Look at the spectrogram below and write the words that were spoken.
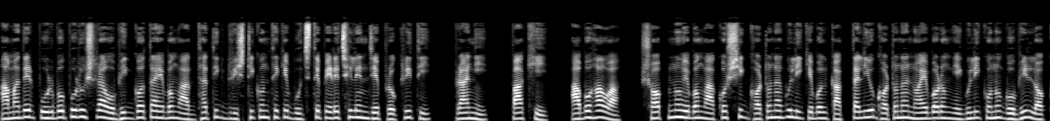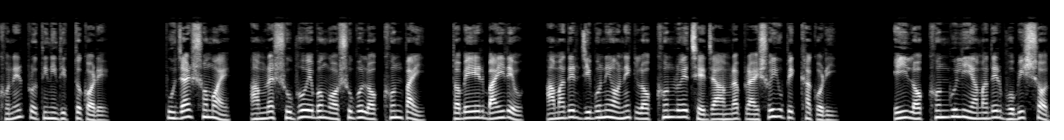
আমাদের পূর্বপুরুষরা অভিজ্ঞতা এবং আধ্যাত্মিক দৃষ্টিকোণ থেকে বুঝতে পেরেছিলেন যে প্রকৃতি, প্রাণী, পাখি, আবহাওয়া, স্বপ্ন এবং আকস্মিক ঘটনাগুলি কেবল কাকতালীয় ঘটনা নয় বরং এগুলি কোনো গভীর লক্ষণের প্রতিনিধিত্ব করে। পূজার সময় আমরা শুভ এবং অশুভ লক্ষণ পাই, তবে এর বাইরেও আমাদের জীবনে অনেক লক্ষণ রয়েছে যা আমরা প্রায়শই উপেক্ষা করি। এই লক্ষণগুলি আমাদের ভবিষ্যৎ,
